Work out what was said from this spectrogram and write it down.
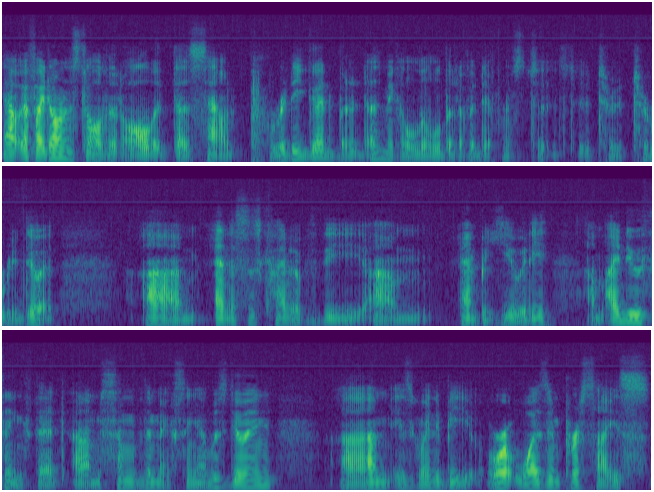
Now, if I don't install it at all, it does sound pretty good, but it does make a little bit of a difference to, to, to, redo it. Um, and this is kind of the um, ambiguity. Um, I do think that um, some of the mixing I was doing um, is going to be, or it was imprecise.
